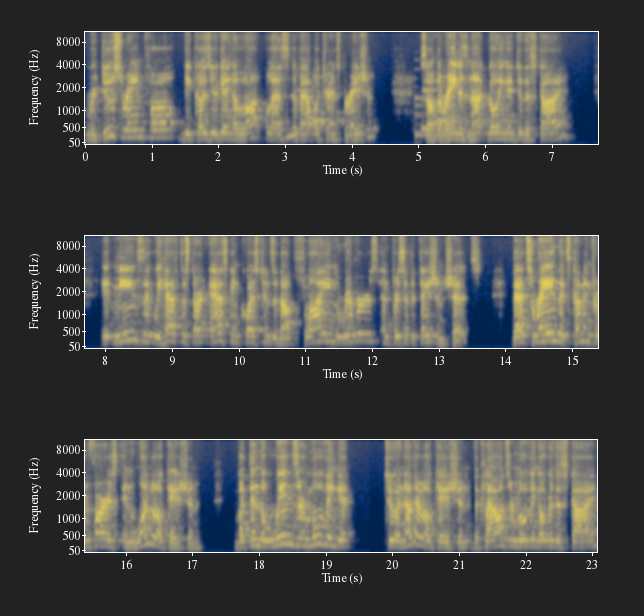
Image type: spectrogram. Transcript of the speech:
reduce rainfall because you're getting a lot less mm-hmm. evapotranspiration. So the rain is not going into the sky. It means that we have to start asking questions about flying rivers and precipitation sheds. That's rain that's coming from forest in one location, but then the winds are moving it to another location. The clouds are moving over the sky,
